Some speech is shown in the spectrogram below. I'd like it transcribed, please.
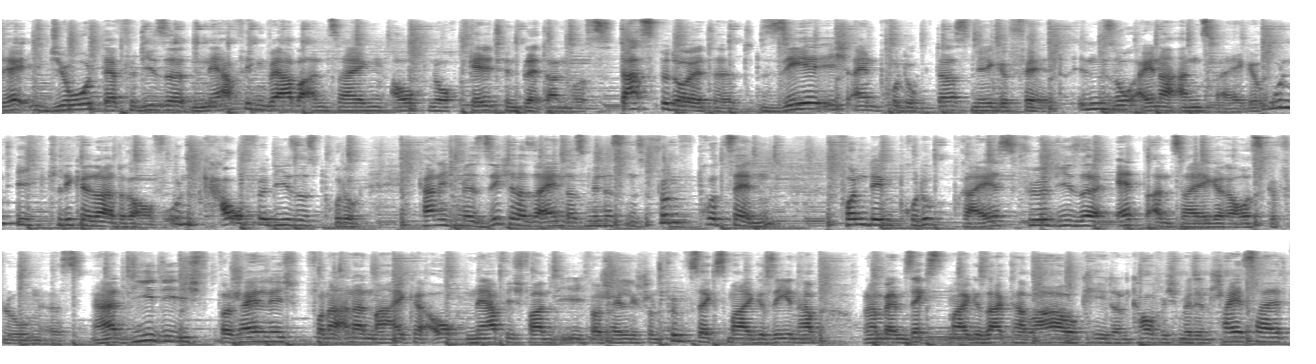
der Idiot, der für diese nervigen Werbeanzeigen auch noch Geld hinblättern muss. Das bedeutet, sehe ich ein Produkt, das mir gefällt, in so einer Anzeige und ich klicke da drauf und kaufe dieses Produkt, kann ich mir sicher sein, dass mindestens 5% von dem Produktpreis für diese Ad-Anzeige rausgeflogen ist. Ja, die, die ich wahrscheinlich von einer anderen Marke auch nervig fand, die ich wahrscheinlich schon fünf, sechs Mal gesehen habe und dann beim sechsten Mal gesagt habe, ah okay, dann kaufe ich mir den Scheiß halt.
